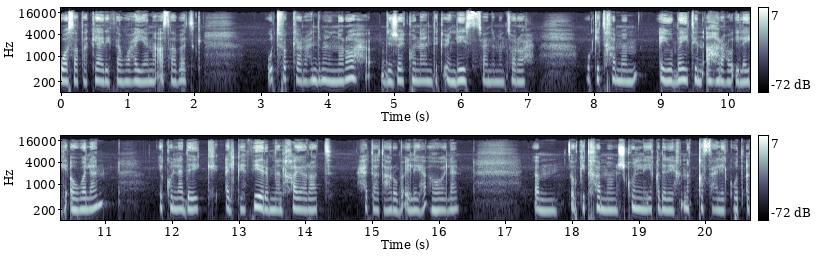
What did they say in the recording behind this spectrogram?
وسط كارثة معينة أصابتك. وتفكر عند من نروح؟ déjà يكون عندك une liste عند من تروح. وكي تخمم أي بيت أهرع إليه أولا. يكون لديك الكثير من الخيارات حتى تهرب إليها أولا. وكي تخمم شكون اللي يقدر ينقص عليك وطأة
